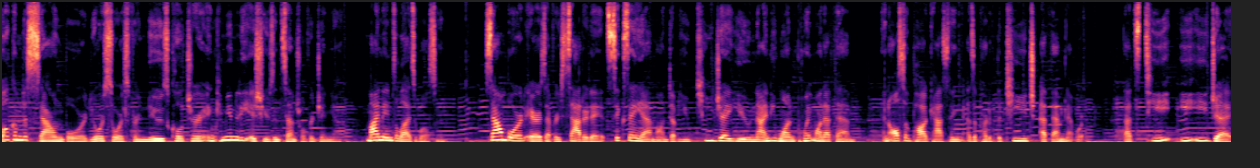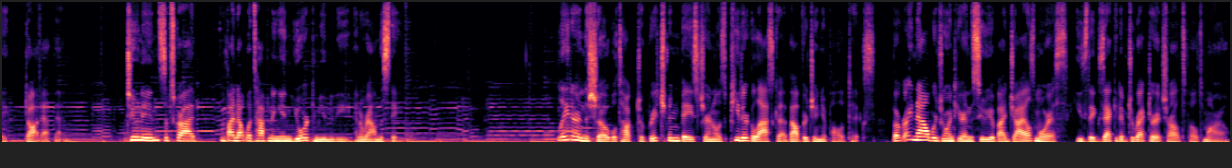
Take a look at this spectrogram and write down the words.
Welcome to Soundboard, your source for news, culture, and community issues in Central Virginia. My name's Eliza Wilson. Soundboard airs every Saturday at 6 a.m. on WTJU 91.1 FM and also podcasting as a part of the Teej FM network. That's T E E J dot FM. Tune in, subscribe, and find out what's happening in your community and around the state. Later in the show, we'll talk to Richmond based journalist Peter Galuszka about Virginia politics. But right now, we're joined here in the studio by Giles Morris. He's the executive director at Charlottesville Tomorrow.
